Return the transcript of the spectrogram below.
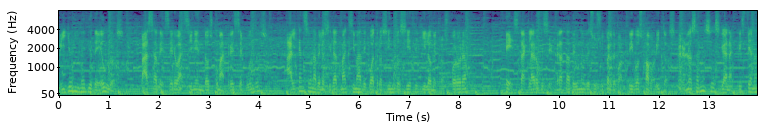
millón y medio de euros, pasa de 0 a 100 en 2,3 segundos alcanza una velocidad máxima de 407 km por hora. Está claro que se trata de uno de sus superdeportivos favoritos, pero en los anuncios gana Cristiano.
